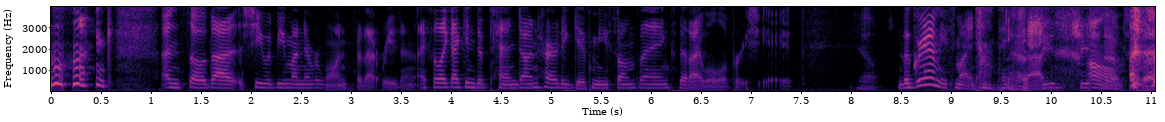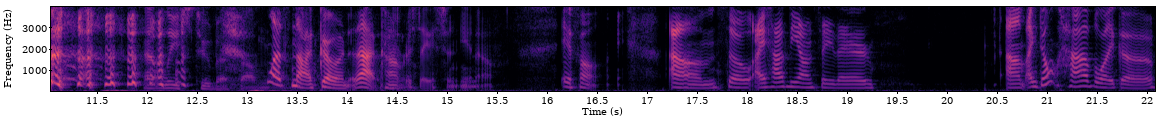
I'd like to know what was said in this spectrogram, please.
like, and so that she would be my number one for that reason. I feel like I can depend on her to give me something that I will appreciate. Yeah. The Grammys might not think Yeah, that. she, she should Um. have two best, at least two best albums. Let's not go into that conversation, you know. If only. Um, so I have Beyonce there. Um, I don't have like a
